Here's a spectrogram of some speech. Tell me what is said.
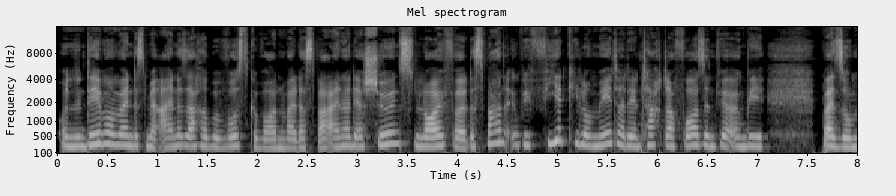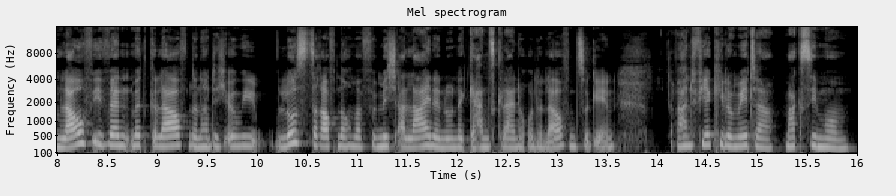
Und in dem Moment ist mir eine Sache bewusst geworden, weil das war einer der schönsten Läufe. Das waren irgendwie vier Kilometer. Den Tag davor sind wir irgendwie bei so einem Laufevent mitgelaufen. Dann hatte ich irgendwie Lust darauf, nochmal für mich alleine nur eine ganz kleine Runde laufen zu gehen. Das waren vier Kilometer Maximum.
